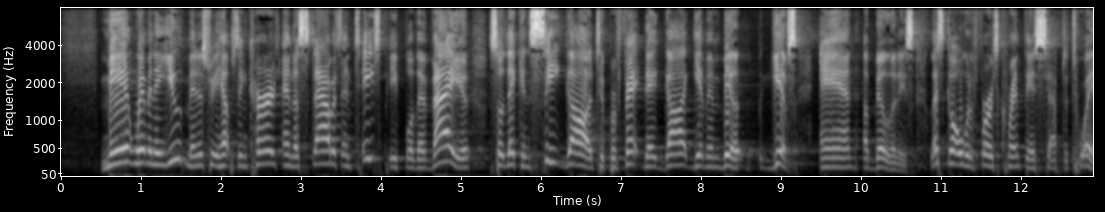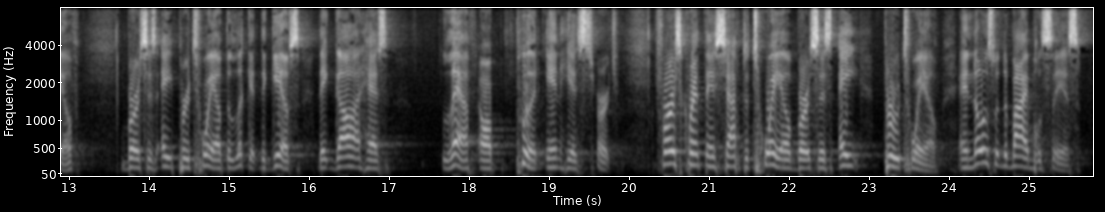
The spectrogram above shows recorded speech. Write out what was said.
Men, women, and youth ministry helps encourage and establish and teach people their value so they can seek God to perfect their God given gifts and abilities. Let's go over to 1 Corinthians chapter 12, verses 8 through 12 to look at the gifts that God has left or put in his church. 1 Corinthians chapter 12, verses 8 through 12. And notice what the Bible says.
